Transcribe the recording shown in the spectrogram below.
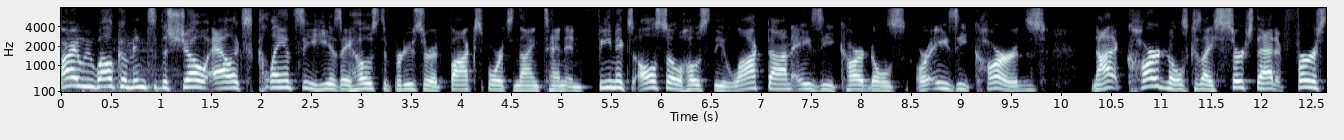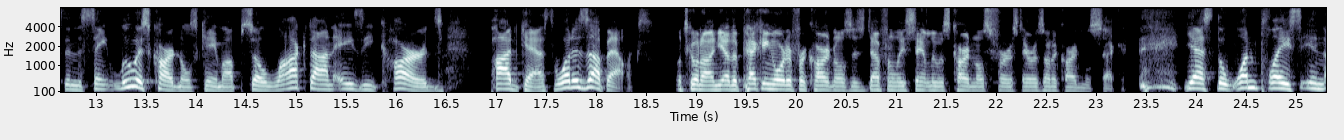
All right, we welcome into the show Alex Clancy. He is a host and producer at Fox Sports 910 in Phoenix, also hosts the Locked On AZ Cardinals or AZ Cards. Not Cardinals, because I searched that at first and the St. Louis Cardinals came up. So, Locked On AZ Cards podcast. What is up, Alex? What's going on? Yeah, the pecking order for Cardinals is definitely St. Louis Cardinals first, Arizona Cardinals second. Yes, the one place in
